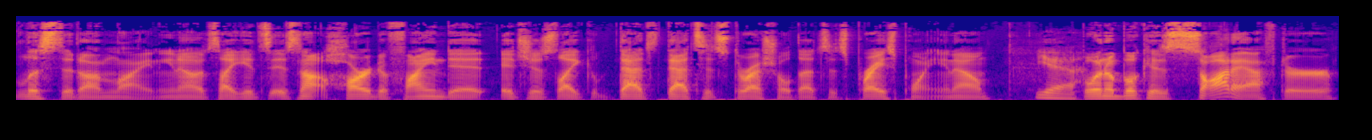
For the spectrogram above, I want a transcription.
listed online. You know, it's like it's it's not hard to find it. It's just like that's that's its threshold, that's its price point. You know. Yeah. But when a book is sought after,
